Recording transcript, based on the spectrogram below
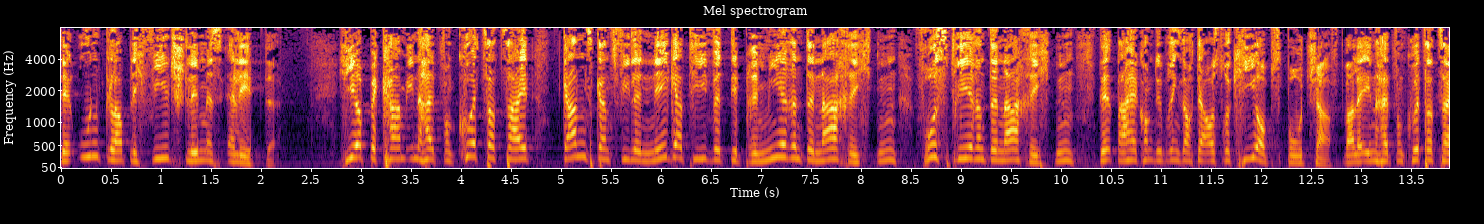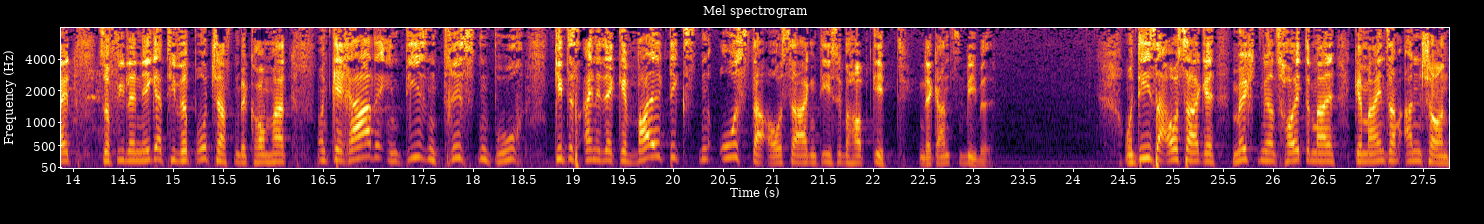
der unglaublich viel Schlimmes erlebte. Hiob bekam innerhalb von kurzer Zeit ganz, ganz viele negative, deprimierende Nachrichten, frustrierende Nachrichten. daher kommt übrigens auch der Ausdruck Hiobs Botschaft, weil er innerhalb von kurzer Zeit so viele negative Botschaften bekommen hat. Und gerade in diesem tristen Buch gibt es eine der gewaltigsten Osteraussagen, die es überhaupt gibt in der ganzen Bibel. Und diese Aussage möchten wir uns heute mal gemeinsam anschauen.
